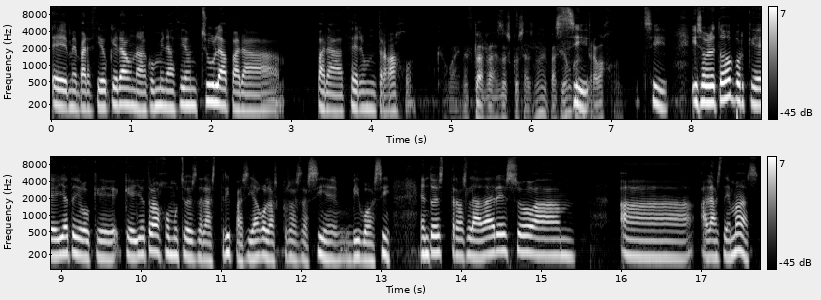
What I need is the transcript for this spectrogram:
eh, me pareció que era una combinación chula para, para hacer un trabajo. Guay, mezclar las dos cosas, ¿no? El pasión Sí. con el trabajo. Sí, y sobre todo porque ya te digo que, que yo trabajo mucho desde las tripas y hago las cosas así, en vivo así. Entonces, trasladar eso a, a, a las demás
